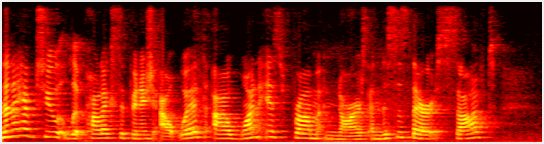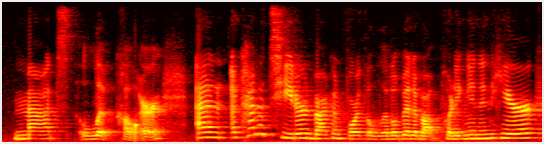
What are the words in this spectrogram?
And then I have two lip products to finish out with. Uh, one is from NARS and this is their Soft Matte Lip Color. And I kind of teetered back and forth a little bit about putting it in here,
